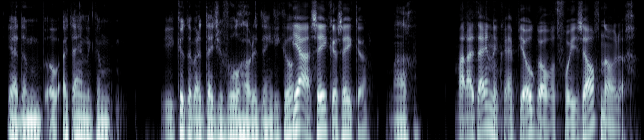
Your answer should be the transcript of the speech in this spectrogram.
ja dan oh, uiteindelijk dan, Je kunt het bij een tijdje volhouden, denk ik hoor. Ja, zeker, zeker. Maar Maar uiteindelijk heb je ook wel wat voor jezelf nodig.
